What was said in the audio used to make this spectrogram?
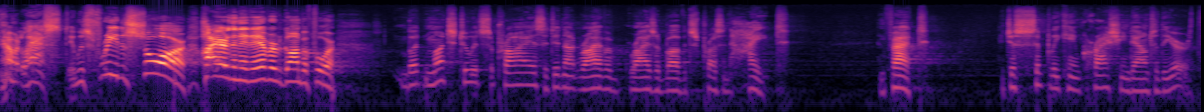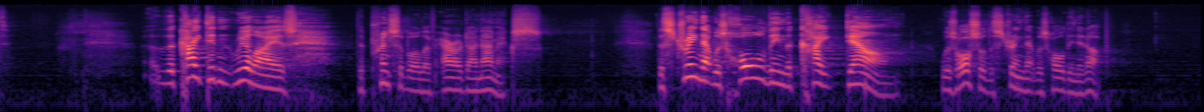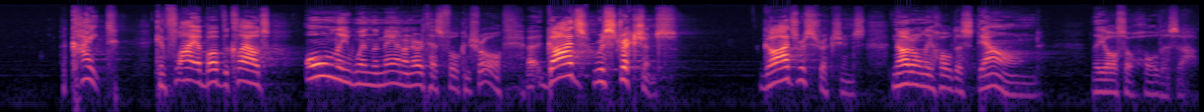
Now at last it was free to soar higher than it had ever gone before. But much to its surprise, it did not rise above its present height. In fact, it just simply came crashing down to the earth. The kite didn't realize the principle of aerodynamics. The string that was holding the kite down was also the string that was holding it up. A kite can fly above the clouds only when the man on earth has full control. Uh, God's restrictions, God's restrictions not only hold us down, they also hold us up.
